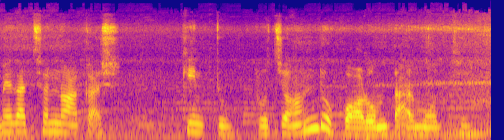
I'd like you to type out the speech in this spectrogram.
মেঘাচ্ছন্ন আকাশ, কিন্তু প্রচণ্ড গরম তার মধ্যে।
